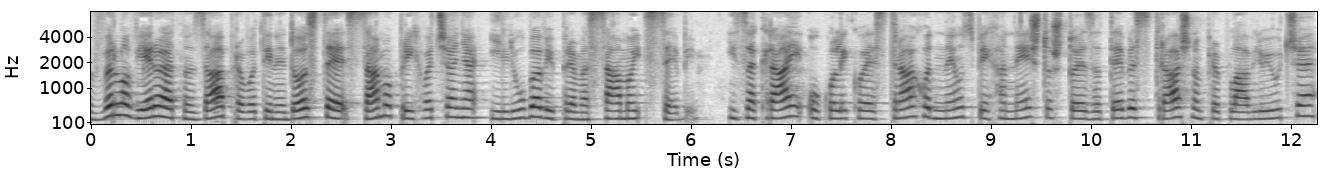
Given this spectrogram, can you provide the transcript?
vrlo vjerojatno zapravo ti nedostaje samo prihvaćanja i ljubavi prema samoj sebi. I za kraj, ukoliko je strah od neuspjeha nešto što je za tebe strašno preplavljujuće,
